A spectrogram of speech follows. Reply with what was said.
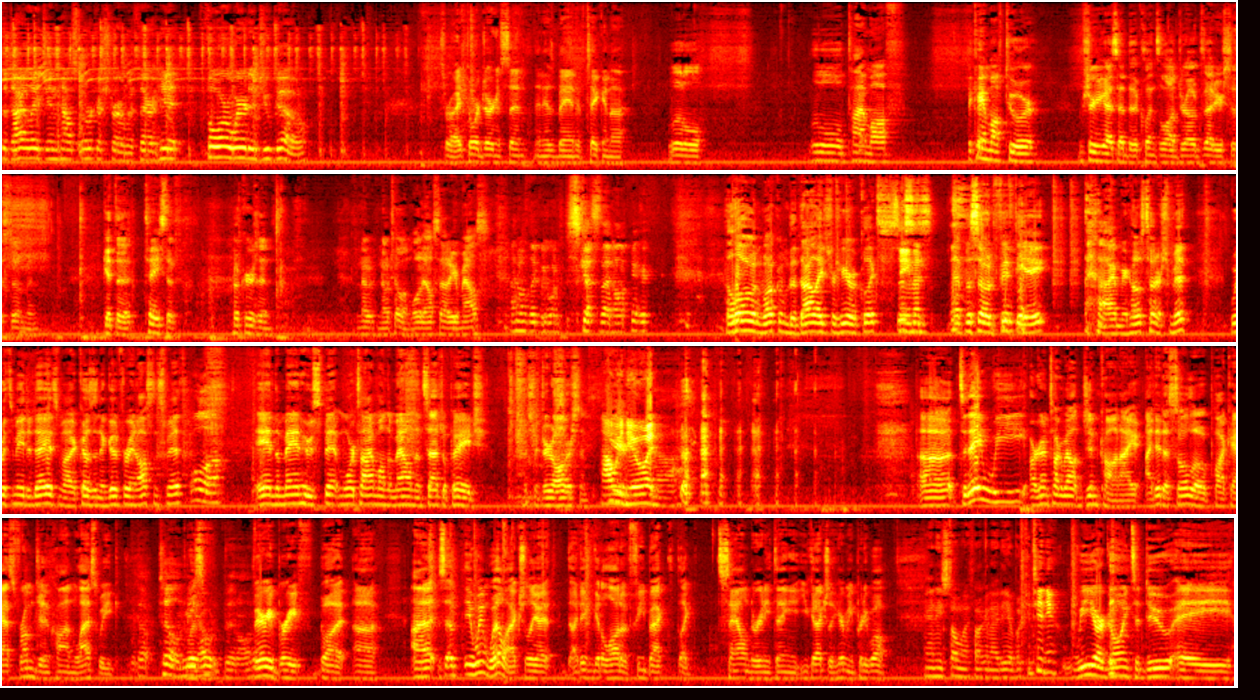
the Dial H in-house orchestra with their hit "Thor, Where Did You Go?" That's right. Thor Jurgensen and his band have taken a little little time off. They came off tour. I'm sure you guys had to cleanse a lot of drugs out of your system and get the taste of hookers and no no telling what else out of your mouth. I don't think we want to discuss that on here. Hello and welcome to Dial H for HeroClix. This Seaman. Is episode 58. I'm your host Hunter Smith. With me today is my cousin and good friend Austin Smith. Hola. And the man who spent more time on the mound than Satchel Paige, Mr. Drew Alderson. How are we doing? Uh, Uh, today we are going to talk about Gen Con. I, I did a solo podcast from Gen Con last week. without telling me, Was I would have been on it. Very brief, but uh, I, so it went well actually. I, I didn't get a lot of feedback, like sound or anything. You could actually hear me pretty well. And he stole my fucking idea, but continue. We are going to do a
